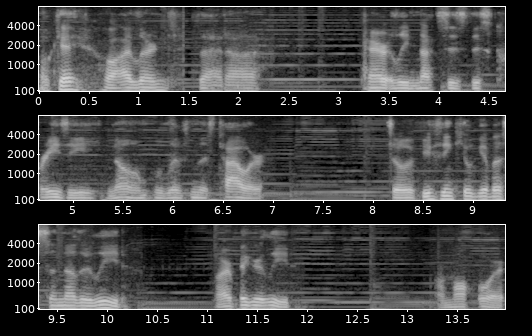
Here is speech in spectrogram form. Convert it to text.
Okay, well, I learned that uh, apparently Nuts is this crazy gnome who lives in this tower. So if you think he'll give us another lead, or a bigger lead, I'm all for it.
